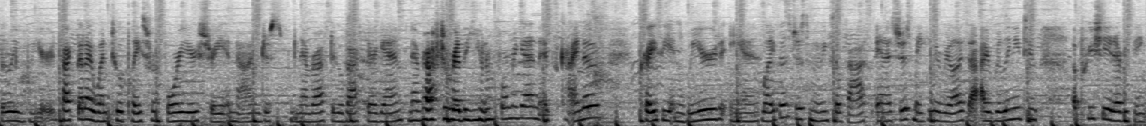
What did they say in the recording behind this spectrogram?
really weird. The fact that I went to a place for four years straight and now I'm just never have to go back there again, never have to wear the uniform again. It's kind of crazy and weird and life is just moving so fast and it's just making me realize that I really need to appreciate everything.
